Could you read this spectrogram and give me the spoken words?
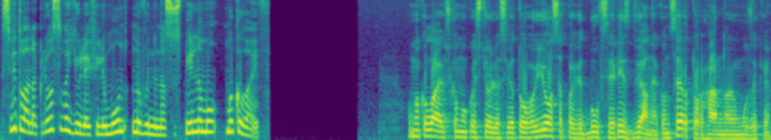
Світлана Кльосова, Юлія Філімон. Новини на Суспільному. Миколаїв. У Миколаївському костюлі святого Йосипа відбувся різдвяний концерт органної музики.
